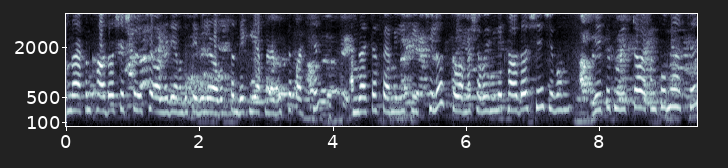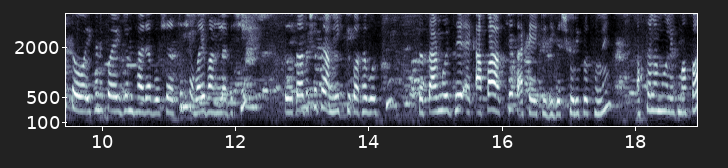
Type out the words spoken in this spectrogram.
আমরা এখন খাওয়া দাওয়া শেষ করেছি অলরেডি আমাদের টেবিলের অবস্থান দেখলে আপনারা বুঝতে পারছেন। আমরা একটা ফ্যামিলি ট্রিপ ছিল তো আমরা সবাই মিলে খাওয়া দাওয়া শেষ এবং যেহেতু টুরিস্টরাও এখন কমে আসছে, তো এখানে কয়েকজন ভাইরা বসে আছে, সবাই বাংলাদেশি। তো তাদের সাথে আমি একটু কথা বলছি। তো তার মধ্যে এক আপা আছে, তাকে একটু জিজ্ঞেস করি প্রথমে। আসসালামু আলাইকুম আপা।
